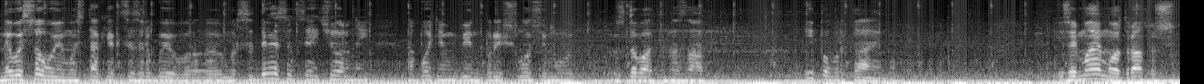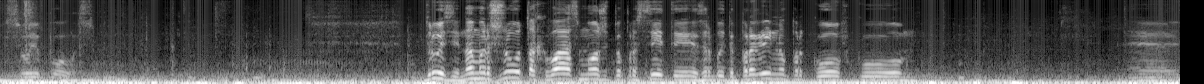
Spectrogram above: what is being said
Не висовуємось так, як це зробив е, Мерседес, оцей чорний, а потім він прийшлося йому здавати назад. І повертаємо і займаємо одразу ж свою полосу. Друзі, на маршрутах вас можуть попросити зробити паралельну парковку, е,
